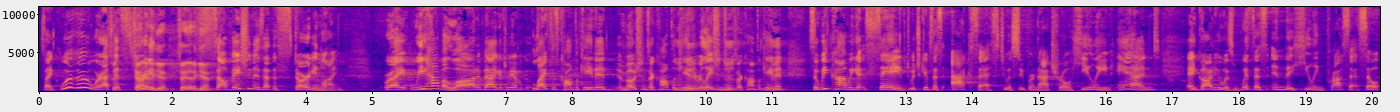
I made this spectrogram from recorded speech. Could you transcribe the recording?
It's like woohoo, we're at Say, the starting. say that again. Say that again. Salvation is at the starting line, right? We have a lot of baggage. We have life is complicated. Emotions are complicated. Mm-hmm. Relationships are complicated. So we come, we get saved, which gives us access to a supernatural healing and a God who is with us in the healing process. So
